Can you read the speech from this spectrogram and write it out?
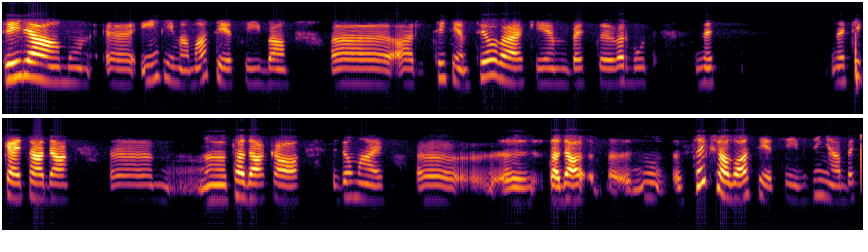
dziļām un uh, intīmām attiecībām uh, ar citiem cilvēkiem, bet uh, varbūt ne, ne tikai tādā, um, uh, tādā kā, es domāju, tādā nu, seksuālo attiecību ziņā, bet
